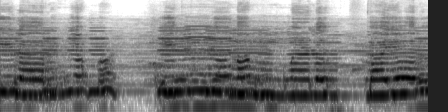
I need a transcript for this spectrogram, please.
കൽവിലറിഞ്ഞപ്പോൾ ഇന്നു നമ്മൾ കയറു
